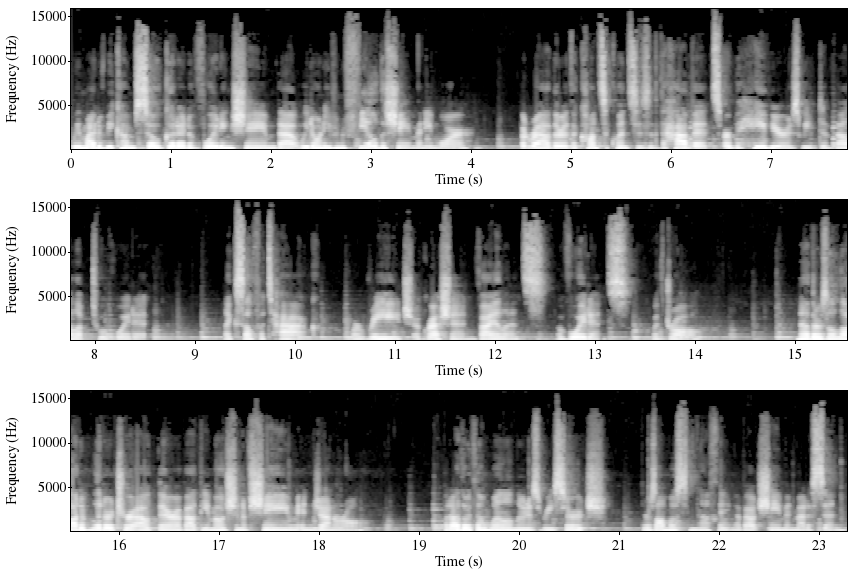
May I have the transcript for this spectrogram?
we might have become so good at avoiding shame that we don't even feel the shame anymore, but rather the consequences of the habits or behaviors we've developed to avoid it, like self attack or rage, aggression, violence, avoidance, withdrawal. Now, there's a lot of literature out there about the emotion of shame in general. But other than Will and Luna's research, there's almost nothing about shame in medicine,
